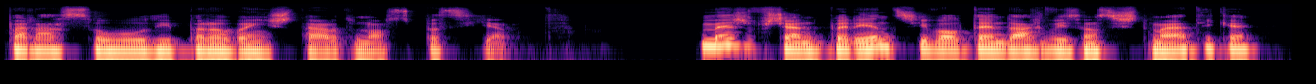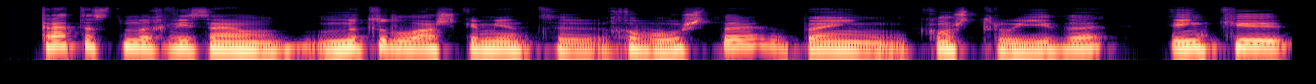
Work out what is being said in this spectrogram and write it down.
para a saúde e para o bem-estar do nosso paciente. Mas, fechando parênteses e voltando à revisão sistemática, trata-se de uma revisão metodologicamente robusta, bem construída, em que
